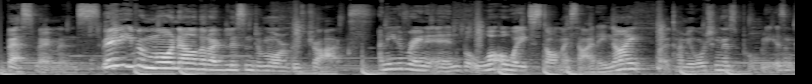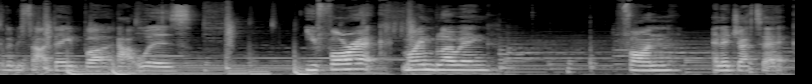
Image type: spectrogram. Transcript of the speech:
best moments. Maybe even more now that I've listened to more of his tracks. I need to rein it in, but what a way to start my Saturday night. By the time you're watching this, probably isn't gonna be Saturday, but that was euphoric, mind-blowing, fun, energetic,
